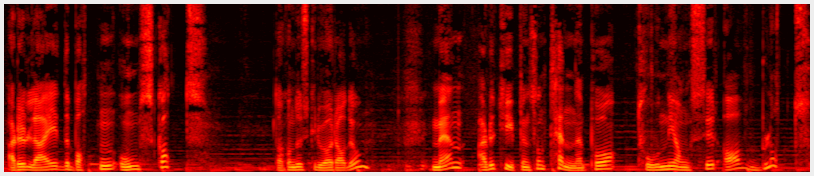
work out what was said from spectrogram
Er du lei debatten om skatt? Da kan du skru av radioen. Men er du typen som tenner på to nyanser av blått?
